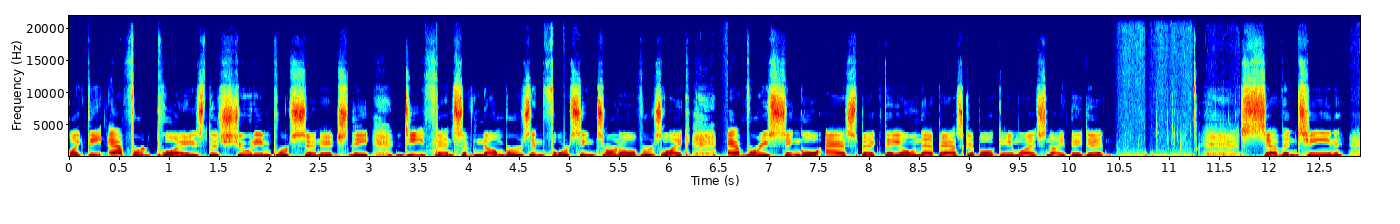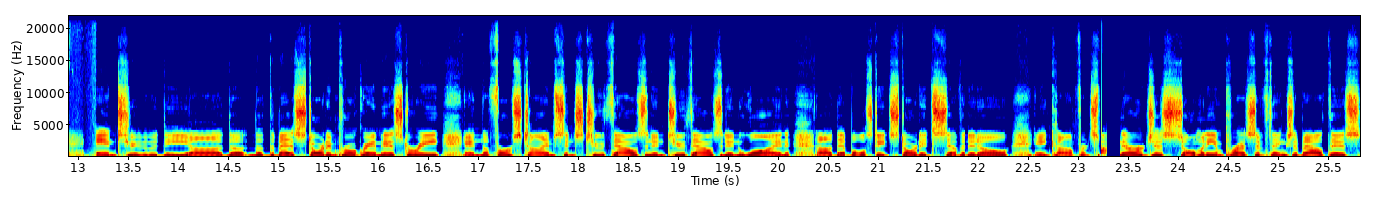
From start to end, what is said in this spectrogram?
Like the effort plays, the shooting percentage, the defensive numbers, enforcing forcing turnovers like every single aspect they owned that basketball game last night. They did. 17 and 2. The, uh, the, the, the best start in program history and the first time since 2000 and 2001 uh, that Ball State started 7 and 0 in conference. There are just so many impressive things about this.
